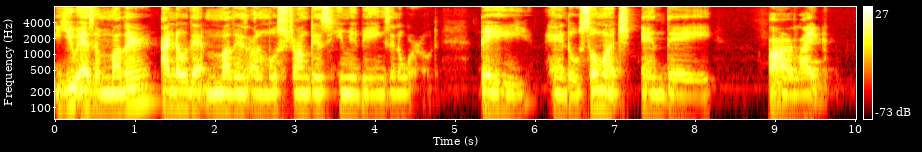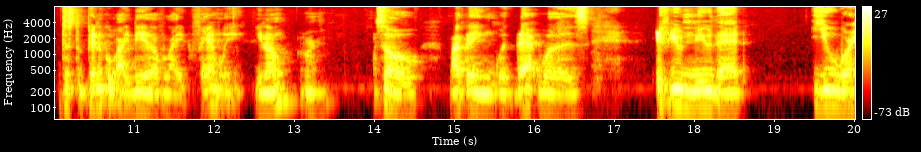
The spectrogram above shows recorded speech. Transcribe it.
you as a mother, I know that mothers are the most strongest human beings in the world. They handle so much, and they are like just the pinnacle idea of like family, you know. Right. So my thing with that was if you knew that you were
